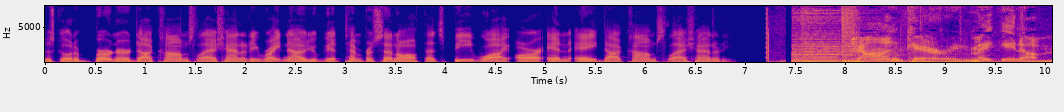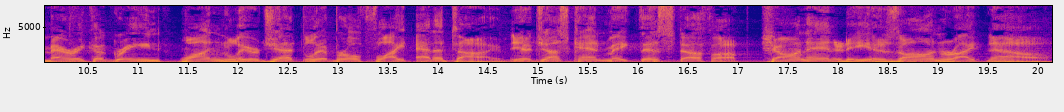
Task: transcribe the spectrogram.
Just go to byrna.com slash Hannity. Right now, you'll get 10% off. That's B-Y-R-N-A dot com slash Hannity. John Kerry, making America green, one Learjet liberal flight at a time. You just can't make this stuff up. Sean Hannity is on right now.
